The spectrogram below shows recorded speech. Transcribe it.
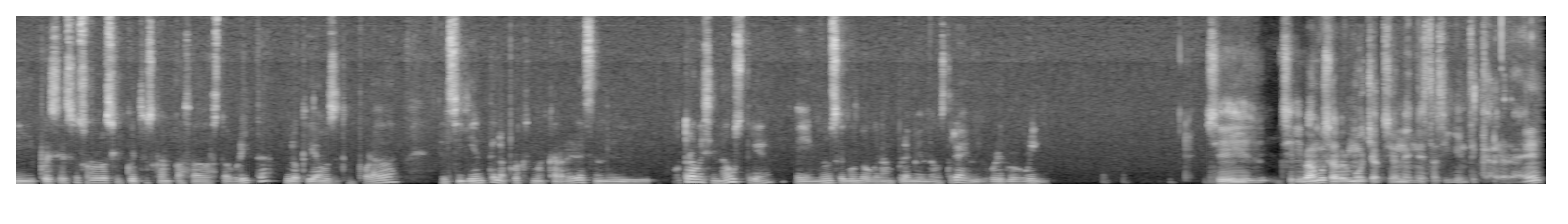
y pues esos son los circuitos que han pasado hasta ahorita, lo que llevamos de temporada. El siguiente, la próxima carrera es en el, otra vez en Austria, en un segundo gran premio en Austria, en el Red Bull Ring. Sí, sí, vamos a ver mucha acción en esta siguiente carrera, ¿eh?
